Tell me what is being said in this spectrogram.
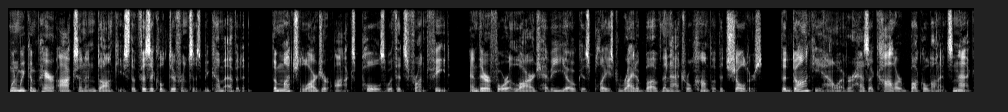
When we compare oxen and donkeys, the physical differences become evident. The much larger ox pulls with its front feet, and therefore a large heavy yoke is placed right above the natural hump of its shoulders. The donkey, however, has a collar buckled on its neck,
